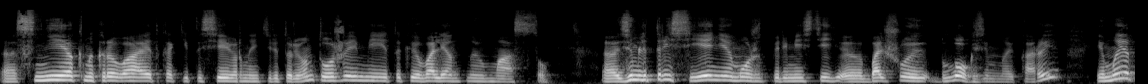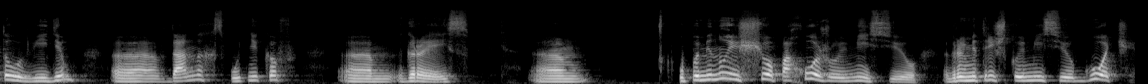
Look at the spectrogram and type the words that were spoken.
э, снег накрывает какие-то северные территории, он тоже имеет эквивалентную массу. Землетрясение может переместить большой блок земной коры, и мы это увидим в данных спутников Грейс. Упомяну еще похожую миссию, гравиметрическую миссию Гочи.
